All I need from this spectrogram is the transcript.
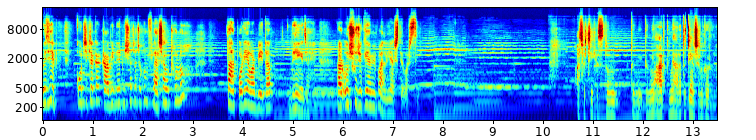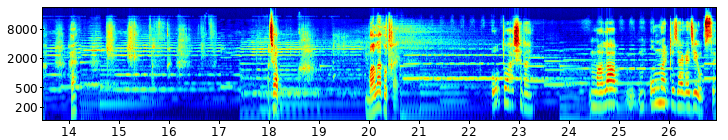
ওই যে কোটি টাকার কাবিনের বিষয়টা যখন ফ্ল্যাশ আউট হলো, তারপরেই আমার বিয়েটা ভেঙে যায়। আর ওই সুযোগে আমি পালিয়ে আসতে পারছি। আচ্ছা ঠিক আছে। তুমি তুমি তুমি আর তুমি আর এত টেনশন করো না হ্যাঁ? আচ্ছা মালা কোথায়? ও তো আসে নাই। মালা অন্য একটা জায়গায় যেয়ে উঠছে।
